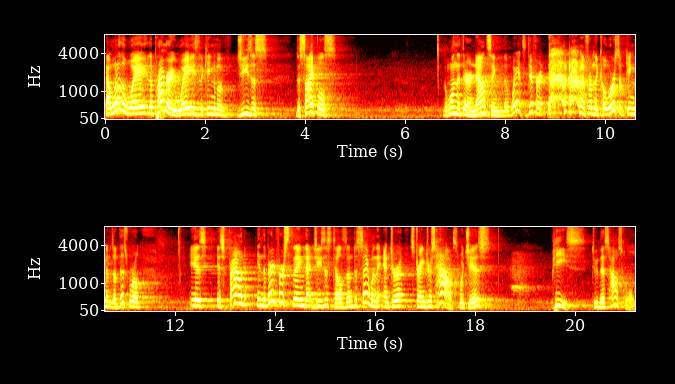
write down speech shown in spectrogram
Now, one of the way, the primary ways the kingdom of Jesus disciples, the one that they're announcing, the way it's different from the coercive kingdoms of this world is, is found in the very first thing that Jesus tells them to say when they enter a stranger's house, which is peace to this household.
